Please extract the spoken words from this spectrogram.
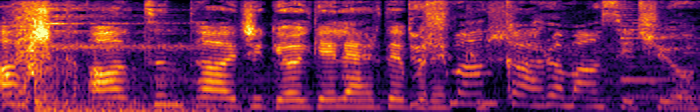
Aşk altın tacı gölgelerde Düşman bırakır. kahraman seçiyor.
